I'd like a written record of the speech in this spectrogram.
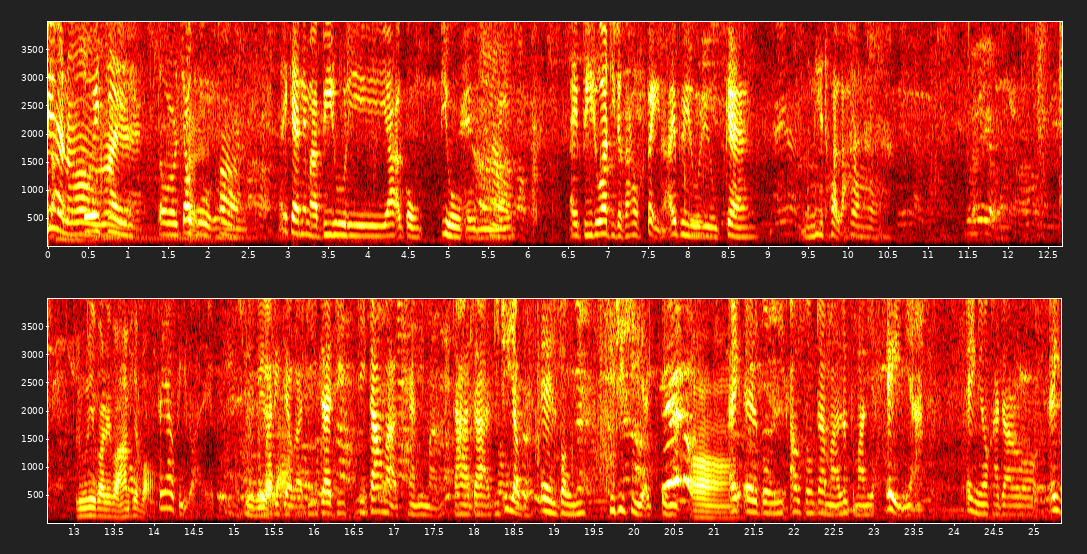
ေးရနော်။တွေးကြည့်တော်ကြောက်ဖို့။အဲ့ခန်းထဲမှာဗီဒီယိုတွေကအကုန်ပြိုကုန်ပြီ။အဲ့ဗီဒီယိုကဒီတကားကိုပိတ်နေ။အဲ့ဗီဒီယိုတွေကိုကန်မနေ့ထွက်လာ။လူတွေဘာတွေဘာမှဖြစ်ပါဘူးတယောက်ပြီးသွားတယ်ပြီးသေးရလားဒီတယောက်ကဒီတက်ဒီဒီတောင်းကအခန်းလေးမှာဒါဒါဒီထိရောက်တယ်အဲလ်ဘုံကြီးဒီထိရှိရဲ့အိမ်ကအော်အဲအဲလ်ဘုံကြီးအောက်ဆုံးတက်မှာအလုတ်သမားကြီးကအိမ်ညာ အိမ်ရောခါကြတော့အိတ်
